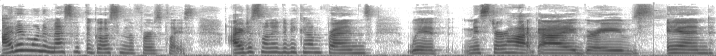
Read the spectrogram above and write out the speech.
I didn't want to mess with the ghost in the first place. I just wanted to become friends with Mr. Hot Guy Graves. And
